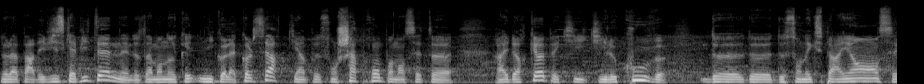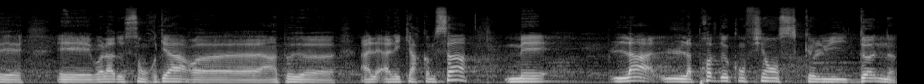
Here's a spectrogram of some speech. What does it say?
de la part des vice-capitaines, et notamment Nicolas Colsart, qui est un peu son chaperon pendant cette euh, Ryder Cup et qui, le couve de, son expérience et, voilà, de son regard euh, un peu euh, à, l'écart comme ça. Mais là, la preuve de confiance que lui donne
